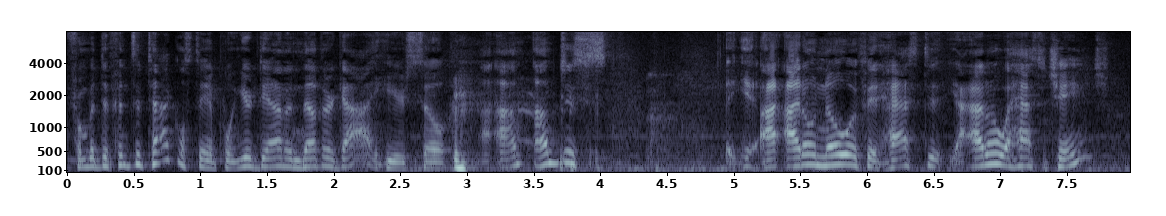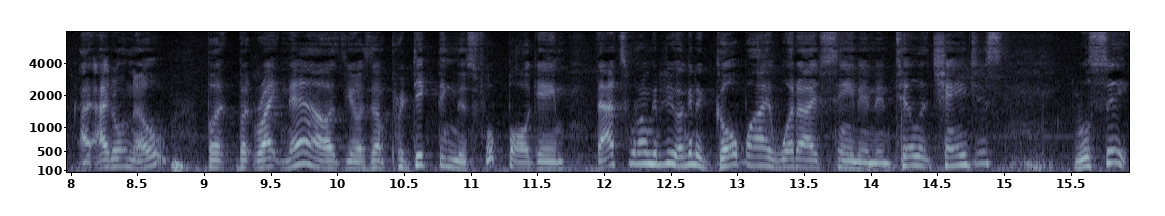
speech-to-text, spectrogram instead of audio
from a defensive tackle standpoint, you're down another guy here. So I'm, I'm just, I, I don't know if it has to, I don't know what has to change. I, I, don't know, but but right now, as, you know, as I'm predicting this football game, that's what I'm going to do. I'm going to go by what I've seen, and until it changes, we'll see.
